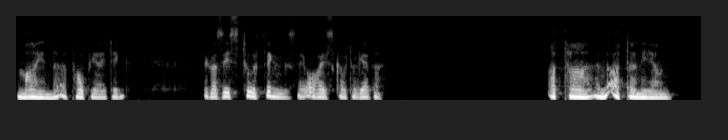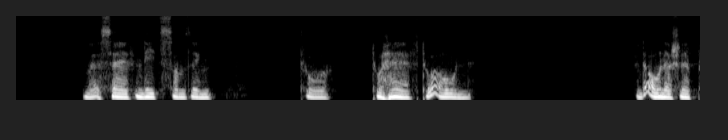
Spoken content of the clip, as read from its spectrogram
mine appropriating, because these two things, they always go together. Atta and attaniyam. the self needs something to, to have, to own and ownership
